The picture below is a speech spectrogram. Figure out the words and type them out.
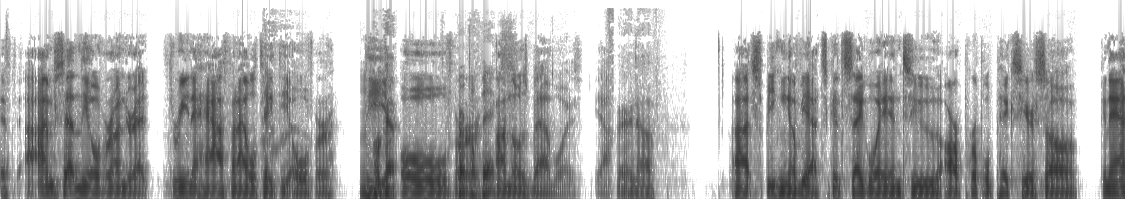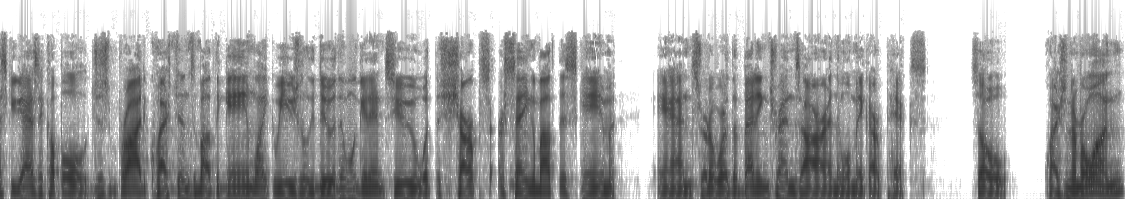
if I'm setting the over under at three and a half, and I will take the over. The Okay. over Purple picks. on those bad boys. Yeah. Fair enough. Uh, speaking of, yeah, it's a good segue into our purple picks here. So, going to ask you guys a couple just broad questions about the game, like we usually do. Then we'll get into what the sharps are saying about this game and sort of where the betting trends are, and then we'll make our picks. So, question number one:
